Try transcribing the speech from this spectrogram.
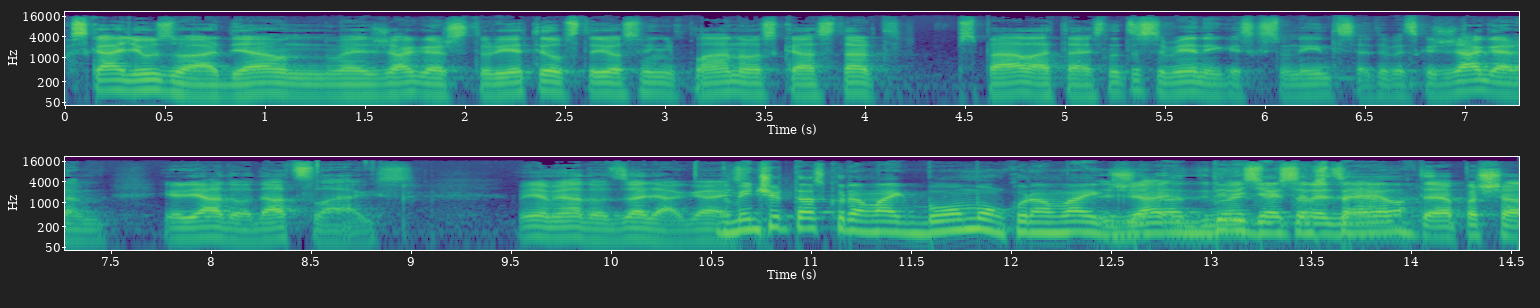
Skaļi uzvārdi, ja, un vai Žagars tur ietilpst tajos viņa plānos kā starta spēlētājs. Nu, tas ir vienīgais, kas man interesē. Tāpēc, ka Žagaram ir jādod atslēgas. Viņam jādod zaļā gaisa. nu, viņš ir tas, kuram vajag bumbu un kuram vajag Ža- uh, diriģēt to spēli. Tajā pašā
